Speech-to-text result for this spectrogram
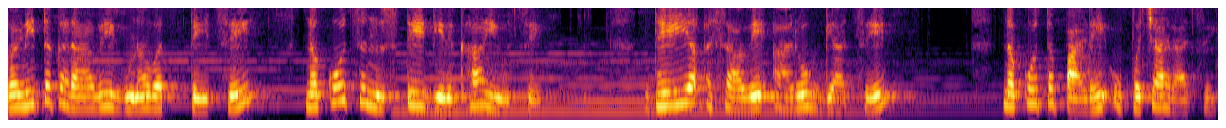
गणित करावे गुणवत्तेचे नकोच नुसते दीर्घायूचे. ध्येय असावे आरोग्याचे नकोत पाढे उपचाराचे.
